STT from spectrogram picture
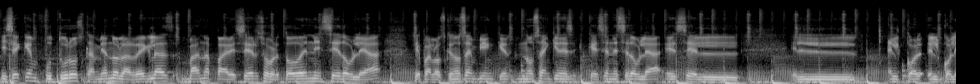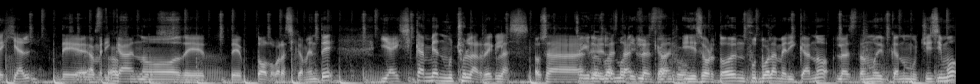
y sé que en futuros cambiando las reglas van a aparecer sobre todo NCAA, que para los que no saben bien que no saben quién es, qué es NCAA, es el, el, el, co- el colegial de americano, de, de todo básicamente. Y ahí sí cambian mucho las reglas. O sea, Sí, eh, las está- las están- modificando. y sobre todo en fútbol americano las están modificando muchísimo.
